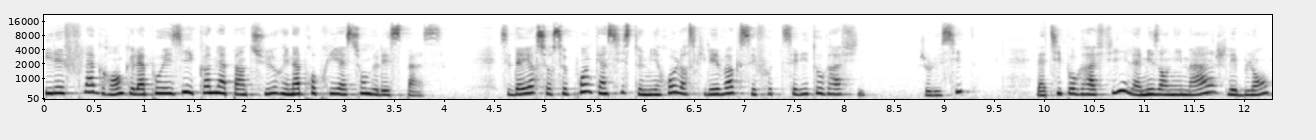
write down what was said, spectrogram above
il est flagrant que la poésie est comme la peinture une appropriation de l'espace. C'est d'ailleurs sur ce point qu'insiste Miro lorsqu'il évoque ses, lithographies. Je le cite La typographie, la mise en image, les blancs,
